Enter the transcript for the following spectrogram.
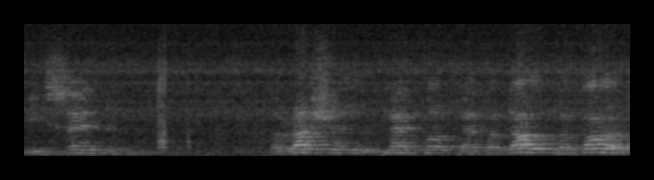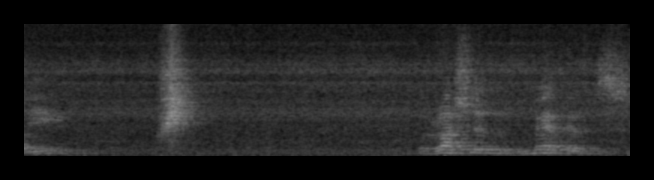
he said the Russian method, methodology the Russian methods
